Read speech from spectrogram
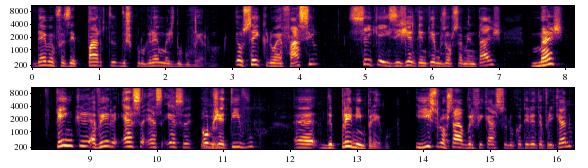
devem fazer parte dos programas do governo. Eu sei que não é fácil, sei que é exigente em termos orçamentais, mas tem que haver essa, essa, esse uhum. objetivo uh, de pleno emprego. E isso não está a verificar-se no continente africano,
